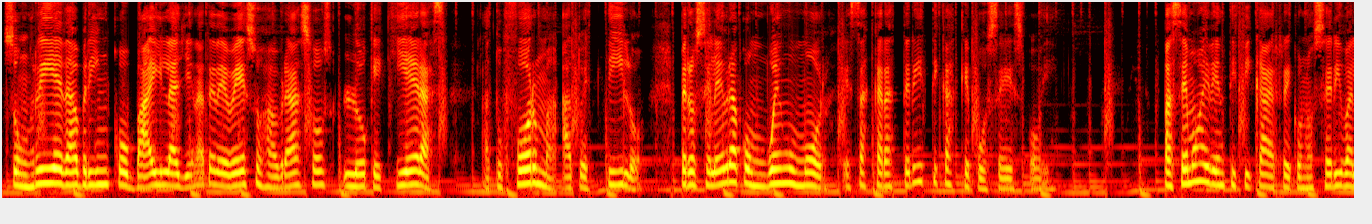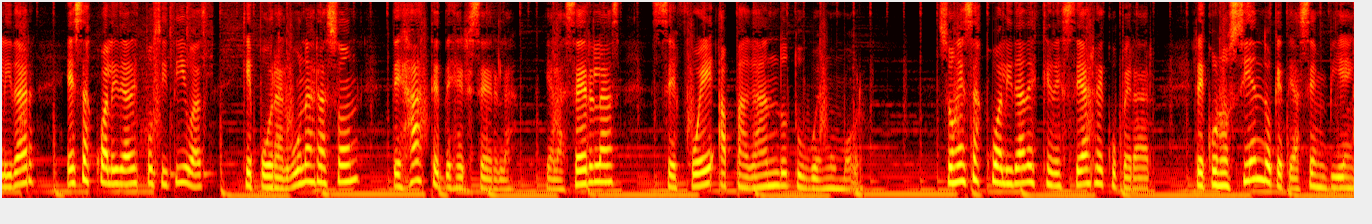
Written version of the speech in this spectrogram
Sonríe, da brinco, baila, llénate de besos, abrazos, lo que quieras, a tu forma, a tu estilo, pero celebra con buen humor esas características que posees hoy. Pasemos a identificar, reconocer y validar esas cualidades positivas que por alguna razón dejaste de ejercerlas y al hacerlas se fue apagando tu buen humor. Son esas cualidades que deseas recuperar, reconociendo que te hacen bien,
